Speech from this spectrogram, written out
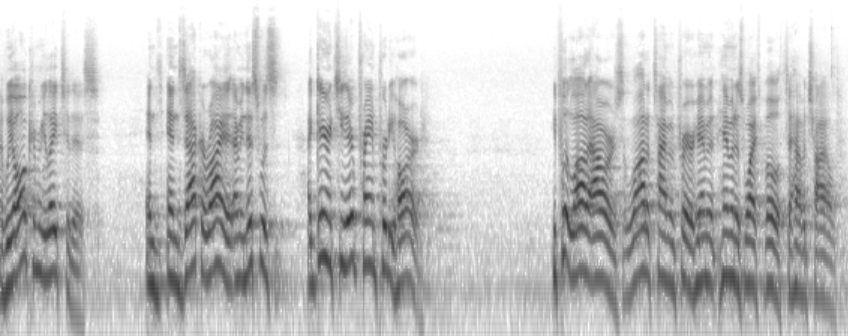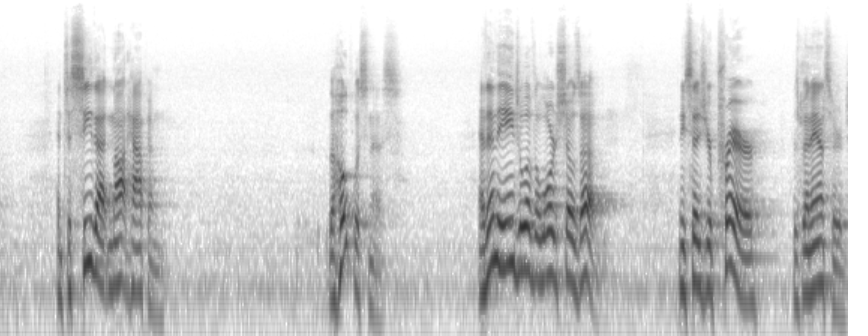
And we all can relate to this. And, and Zechariah, I mean, this was, I guarantee they're praying pretty hard. He put a lot of hours, a lot of time in prayer, him and, him and his wife both, to have a child. And to see that not happen, the hopelessness. And then the angel of the Lord shows up. And he says, Your prayer has been answered.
